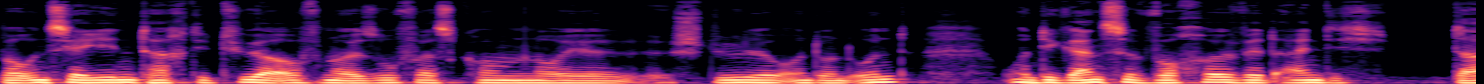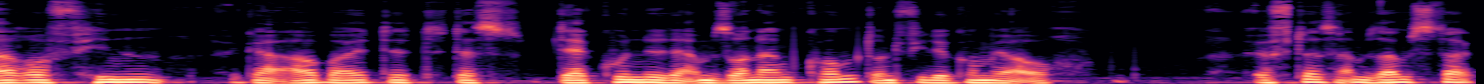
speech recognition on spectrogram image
bei uns ja jeden Tag die Tür auf, neue Sofas kommen, neue Stühle und, und, und. Und die ganze Woche wird eigentlich darauf hingearbeitet, dass der Kunde, der am Sonnabend kommt, und viele kommen ja auch öfters am Samstag,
